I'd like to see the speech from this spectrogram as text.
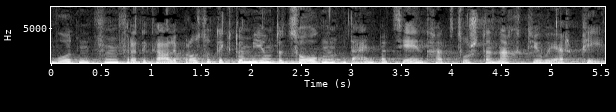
wurden fünf radikale Prostatektomie unterzogen und ein Patient hat Zustand nach TURP.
